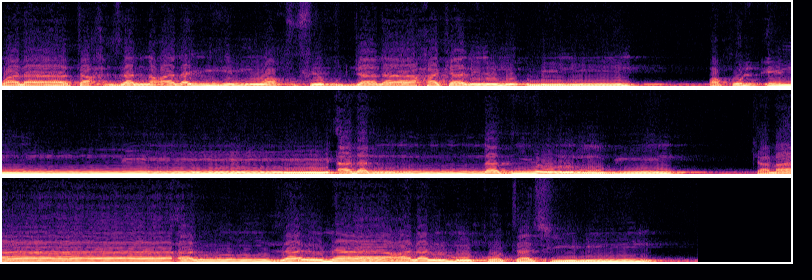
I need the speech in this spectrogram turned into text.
ولا تحزن عليهم واخفض جناحك للمؤمنين وقل إني أنا النذير المبين كما أنزلنا على المقتسمين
